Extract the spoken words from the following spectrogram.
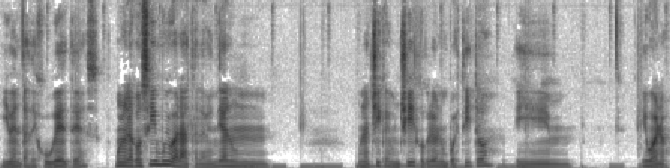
y ventas de juguetes. Bueno, la conseguí muy barata, la vendían un, una chica y un chico, creo, en un puestito. Y, y bueno,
